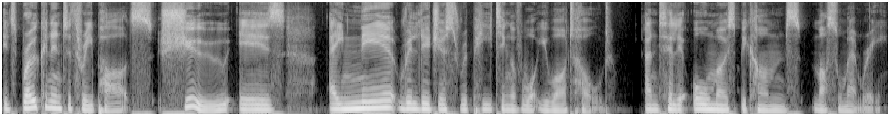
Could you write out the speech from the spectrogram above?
It's broken into three parts. Shu is a near religious repeating of what you are told until it almost becomes muscle memory.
